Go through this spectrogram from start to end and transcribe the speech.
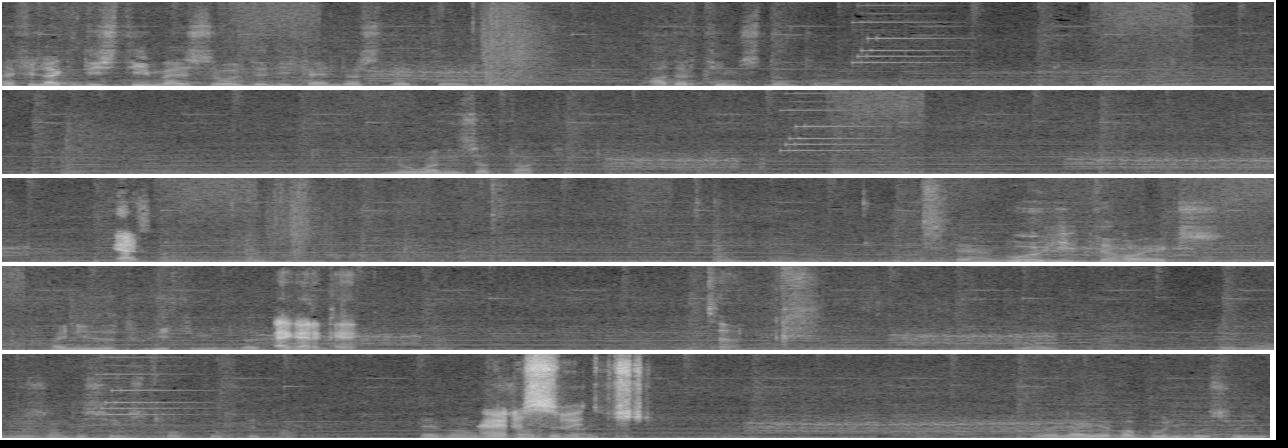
I feel like this team has all the defenders that uh, other teams don't have. No one is attacking. Careful. Damn, who hit the Hoex? I needed to hit him in that I got a moment. Well, everyone was on the same spot of the back. Everyone was on the night. switch. Well, I have a bongo, so you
